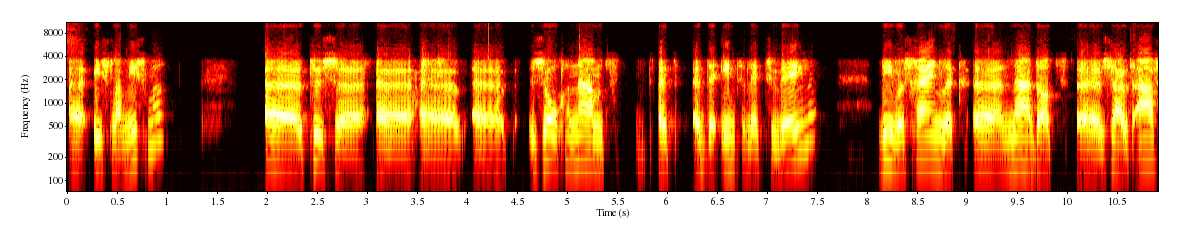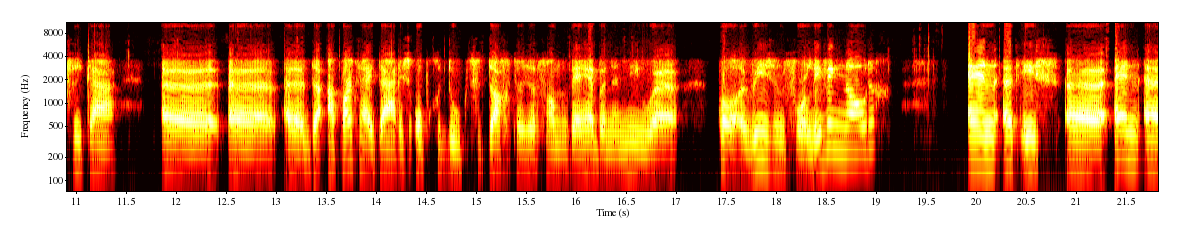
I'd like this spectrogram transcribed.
eh, islamisme, eh, tussen eh, zogenaamd het, de intellectuelen, die waarschijnlijk nadat Zuid-Afrika de apartheid daar is opgedoekt, dachten ze van we hebben een nieuwe reason for living nodig. En het is, eh, en eh,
